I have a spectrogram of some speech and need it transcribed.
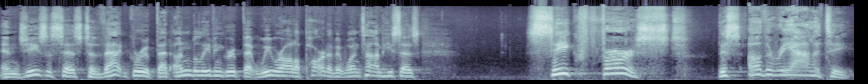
and Jesus says to that group, that unbelieving group that we were all a part of at one time, he says, Seek first this other reality,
